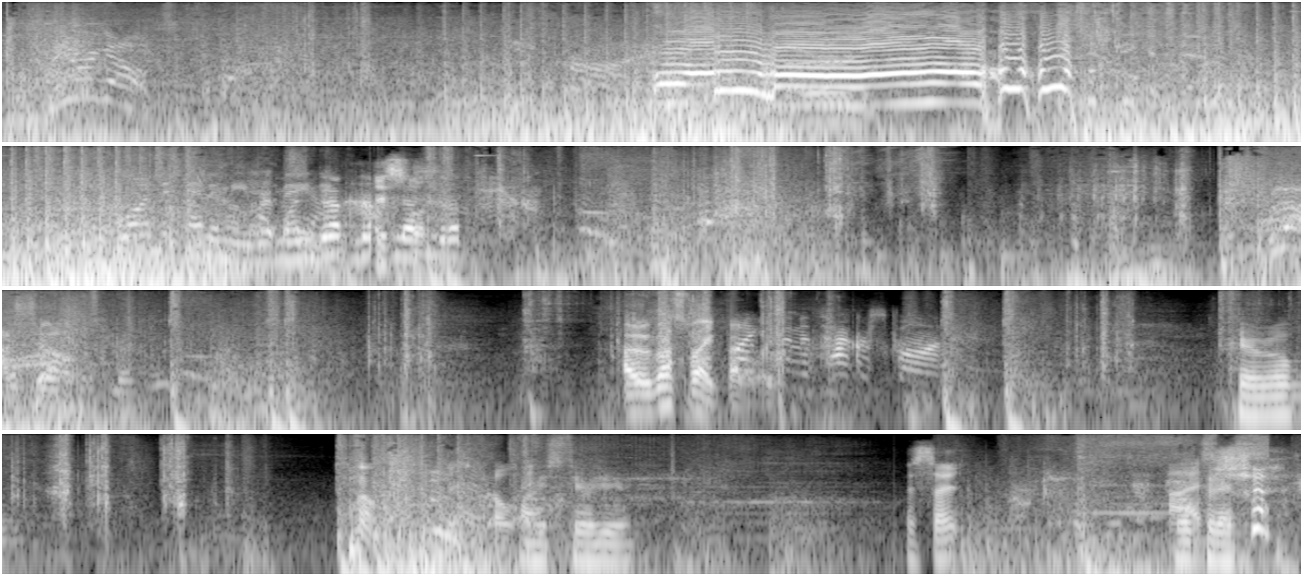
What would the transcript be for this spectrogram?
Clearing out. One enemy remaining. Drop, drop, Nice last one. drop. Flash out. I will go spike by the way. Hero. No, there's no Oh, he's still here. This side. Nice. Nice.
